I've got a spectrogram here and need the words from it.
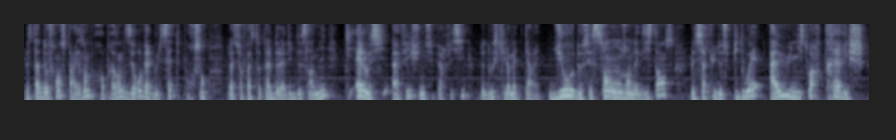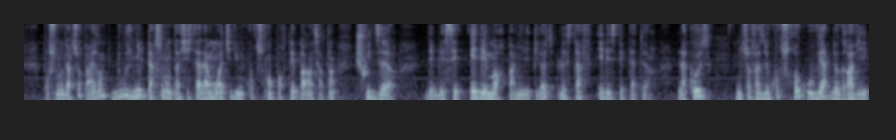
Le Stade de France, par exemple, représente 0,7% de la surface totale de la ville de Saint-Denis, qui elle aussi affiche une superficie de 12 km. Du haut de ses 111 ans d'existence, le circuit de Speedway a eu une histoire très riche. Pour son ouverture, par exemple, 12 000 personnes ont assisté à la moitié d'une course remportée par un certain Schweitzer. Des blessés et des morts parmi les pilotes, le staff et les spectateurs. La cause une surface de course recouverte de gravier.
